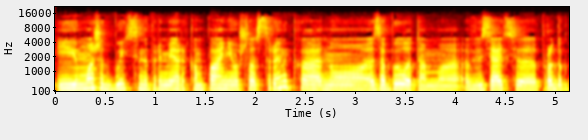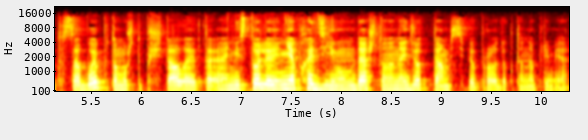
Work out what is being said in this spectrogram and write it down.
И, и может быть, например, компания ушла с рынка, но забыла там а, взять э, продукт с собой, потому что посчитала это не столь необходимым, да, что она найдет там себе продукта, например.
